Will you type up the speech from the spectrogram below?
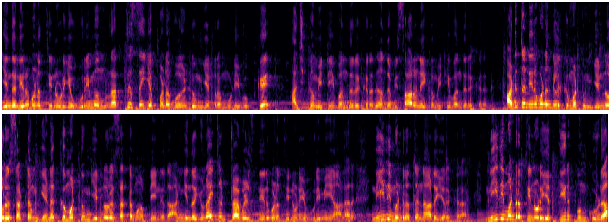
இந்த நிறுவனத்தினுடைய உரிமம் ரத்து செய்யப்பட வேண்டும் என்ற முடிவுக்கு ஹஜ் கமிட்டி வந்திருக்கிறது அந்த விசாரணை கமிட்டி வந்திருக்கிறது. அடுத்த நிறுவனங்களுக்கு மட்டும் இன்னொரு சட்டம் எனக்கு மட்டும் இன்னொரு சட்டம் அப்படின்னு தான் இந்த யுனைடெட் டிராவல்ஸ் நிறுவனத்தினுடைய உரிமையாளர் நீதிமன்றத்தை நாடு இருக்கிறார். நீதிமன்றத்தினுடைய தீர்ப்பும் கூட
